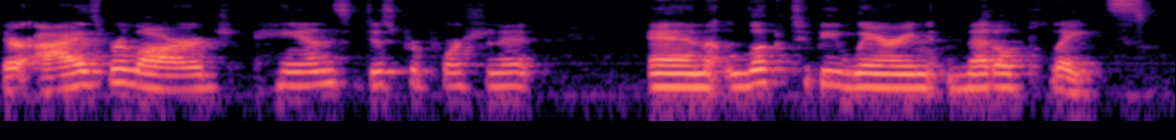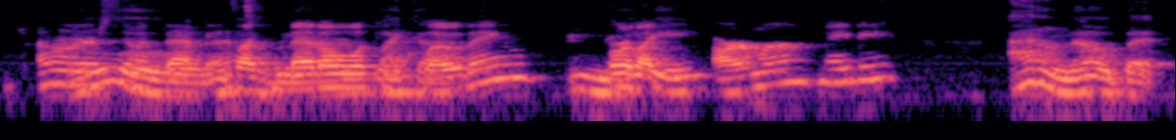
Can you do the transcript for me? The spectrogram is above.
Their eyes were large, hands disproportionate, and looked to be wearing metal plates. I don't understand what that means. Like metal looking Like a- clothing or like armor, maybe? I don't know, but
